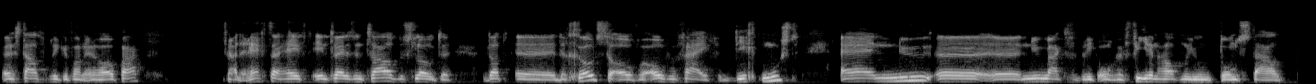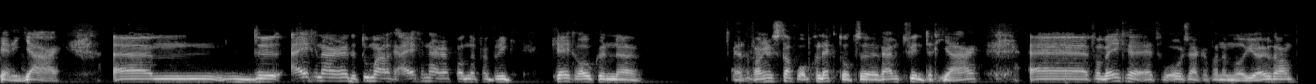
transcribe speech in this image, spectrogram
uh, staalfabrieken van Europa. Nou, de rechter heeft in 2012 besloten dat de grootste oven, oven 5, dicht moest. En nu, uh, uh, nu maakt de fabriek ongeveer 4,5 miljoen ton staal per jaar. Um, de eigenaren, de toenmalige eigenaren van de fabriek, kregen ook een, uh, een gevangenisstraf opgelegd tot ruim 20 jaar. vanwege het veroorzaken van een milieuramp.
